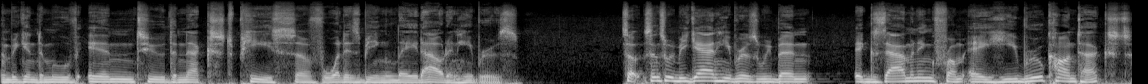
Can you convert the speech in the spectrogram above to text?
and begin to move into the next piece of what is being laid out in Hebrews. So, since we began Hebrews, we've been examining from a Hebrew context,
